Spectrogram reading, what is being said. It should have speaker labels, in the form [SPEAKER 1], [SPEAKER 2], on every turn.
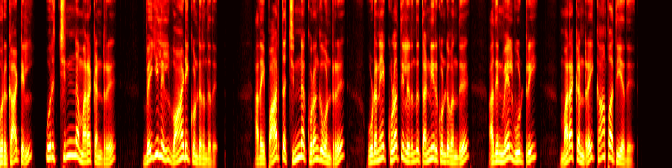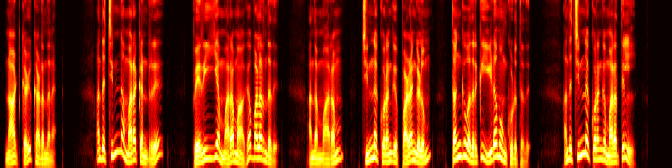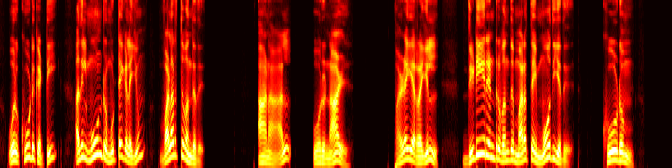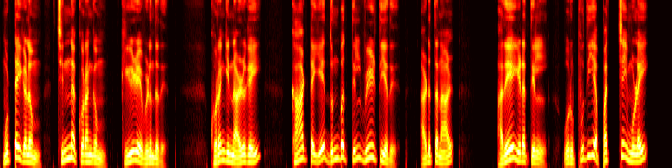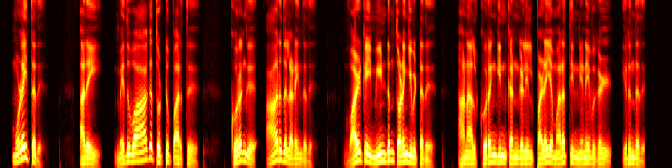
[SPEAKER 1] ஒரு காட்டில் ஒரு சின்ன மரக்கன்று வெயிலில் வாடிக் கொண்டிருந்தது. அதை பார்த்த சின்ன குரங்கு ஒன்று உடனே குளத்திலிருந்து தண்ணீர் கொண்டு வந்து அதன் மேல் ஊற்றி மரக்கன்றை காப்பாத்தியது. நாட்கள் கடந்தன. அந்த சின்ன மரக்கன்று பெரிய மரமாக வளர்ந்தது. அந்த மரம் சின்ன குரங்கு பழங்களும் தங்குவதற்கு இடமும் கொடுத்தது. அந்த சின்ன குரங்கு மரத்தில் ஒரு கூடு கட்டி அதில் மூன்று முட்டைகளையும் வளர்த்து வந்தது. ஆனால் ஒரு நாள் பழைய ரயில் திடீரென்று வந்து மரத்தை மோதியது. கூடும் முட்டைகளும் சின்ன குரங்கும் கீழே விழுந்தது. குரங்கின் அழுகை காட்டையே துன்பத்தில் வீழ்த்தியது. அடுத்த நாள் அதே இடத்தில் ஒரு புதிய பச்சை முளை முளைத்தது. அதை மெதுவாக தொட்டு பார்த்து குரங்கு ஆறுதல் அடைந்தது வாழ்க்கை மீண்டும் தொடங்கிவிட்டது. ஆனால் குரங்கின் கண்களில் பழைய மரத்தின் நினைவுகள் இருந்தது.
